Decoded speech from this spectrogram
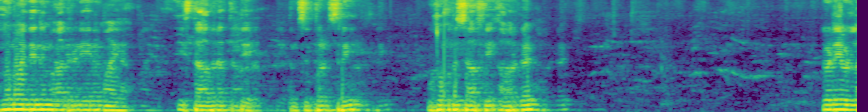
ബഹുമാന്യനും ആദരണീയനുമായ ഈ സ്ഥാപനത്തിന്റെ പ്രിൻസിപ്പൽ ശ്രീ മുഹമ്മദ് ഷാഫി അവർകൾ. ഇവിടെയുള്ള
